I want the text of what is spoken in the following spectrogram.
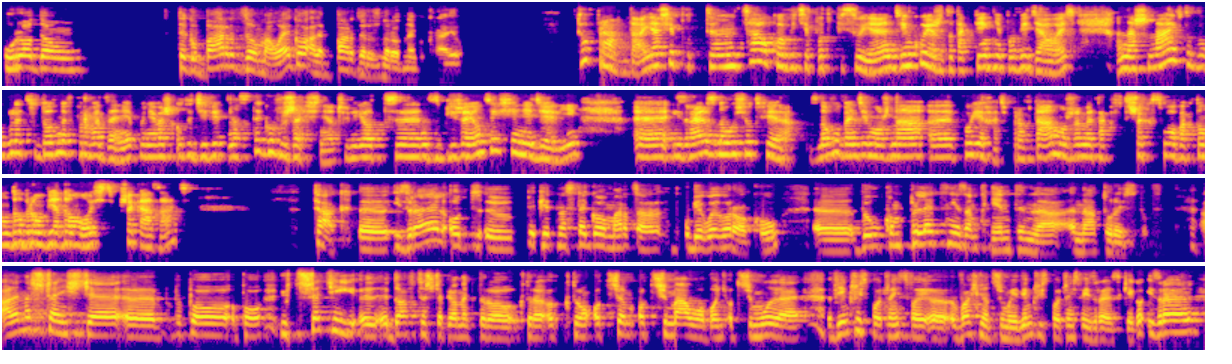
urodą tego bardzo małego, ale bardzo różnorodnego kraju. To prawda, ja się pod tym całkowicie podpisuję. Dziękuję, że to tak pięknie powiedziałeś. A nasz live to w ogóle cudowne wprowadzenie, ponieważ od 19 września, czyli od e, zbliżającej się niedzieli, e, Izrael znowu się otwiera. Znowu będzie można e, pojechać, prawda? Możemy tak w trzech słowach tą dobrą wiadomość przekazać. Tak, Izrael od 15 marca ubiegłego roku był kompletnie zamknięty na, na turystów. ale na szczęście e, po, po już trzeciej e, dawce szczepionek, którą, które, którą otrzymało bądź otrzymuje większość społeczeństwa, e, właśnie otrzymuje większość społeczeństwa izraelskiego, Izrael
